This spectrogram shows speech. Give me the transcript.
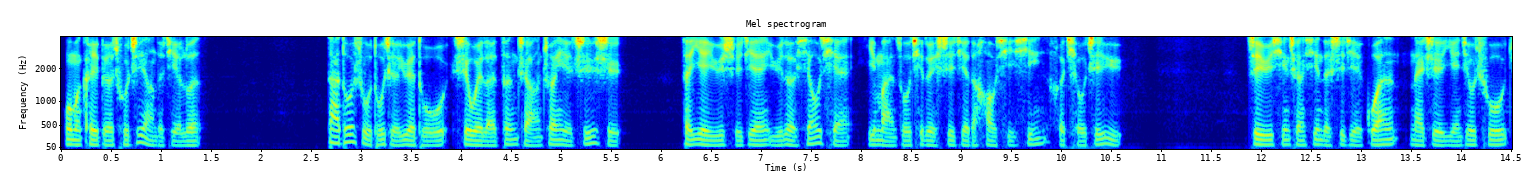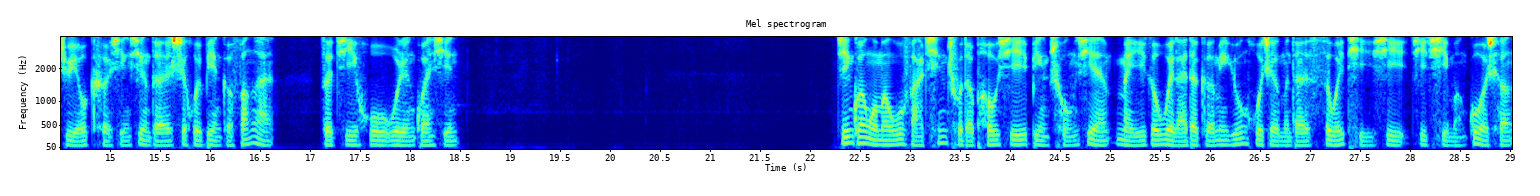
我们可以得出这样的结论：大多数读者阅读是为了增长专业知识。在业余时间娱乐消遣，以满足其对世界的好奇心和求知欲。至于形成新的世界观，乃至研究出具有可行性的社会变革方案，则几乎无人关心。尽管我们无法清楚地剖析并重现每一个未来的革命拥护者们的思维体系及启蒙过程，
